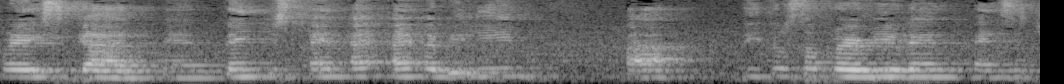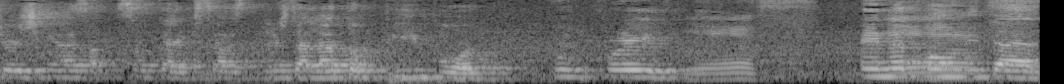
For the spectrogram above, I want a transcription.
praise God, and thank you, and I, I, believe, ah, dito sa Fairview and, and sa church nga sa, sa Texas, there's a lot of people who pray Yes. and not Yes. only that,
